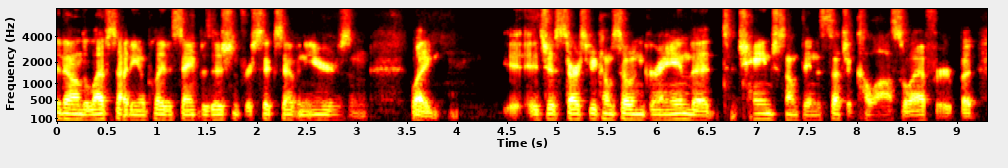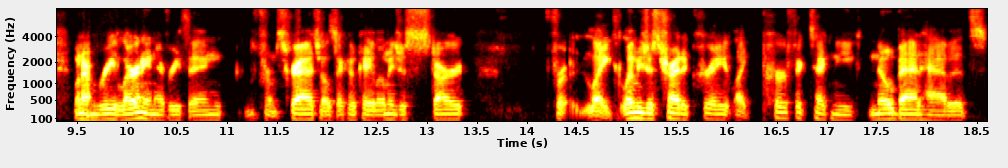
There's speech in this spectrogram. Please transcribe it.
And then on the left side, you know, play the same position for six, seven years and like it just starts to become so ingrained that to change something is such a colossal effort. But when I'm relearning everything from scratch, I was like, okay, let me just start for like, let me just try to create like perfect technique, no bad habits,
